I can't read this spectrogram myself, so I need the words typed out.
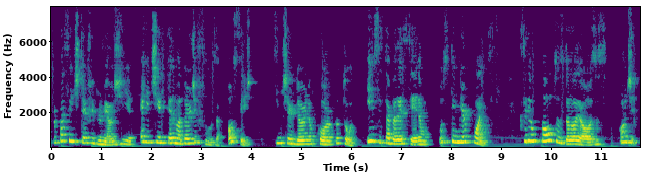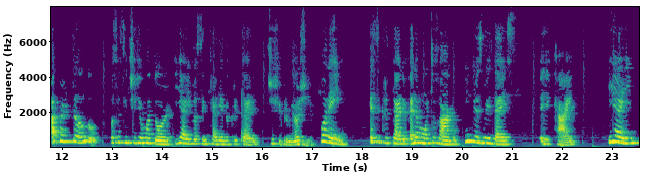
para o paciente ter fibromialgia, ele tinha que ter uma dor difusa, ou seja, sentir dor no corpo todo. E se estabeleceram os finger points, que seriam pontos dolorosos, onde apertando você sentiria uma dor e aí você entraria no critério de fibromialgia. Porém, esse critério era muito vago. Em 2010, ele cai e aí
